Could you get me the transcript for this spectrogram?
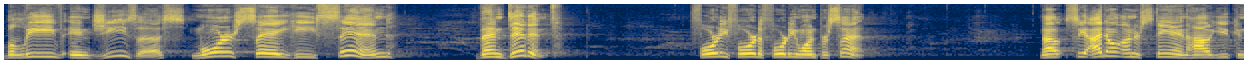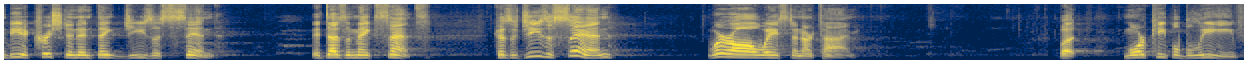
believe in Jesus, more say he sinned than didn't 44 to 41%. Now, see, I don't understand how you can be a Christian and think Jesus sinned. It doesn't make sense. Because if Jesus sinned, we're all wasting our time. But more people believe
